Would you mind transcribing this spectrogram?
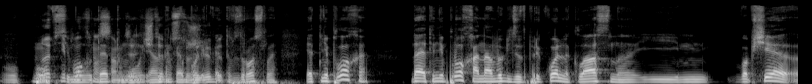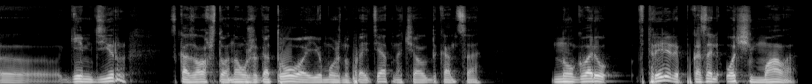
по ну, это всему неплохо, вот на самом этому, деле. она такая более какая-то взрослая. Это неплохо. Да, это неплохо, она выглядит прикольно, классно, и вообще э, геймдир сказал, что она уже готова, ее можно пройти от начала до конца. Но, говорю, в трейлере показали очень мало.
